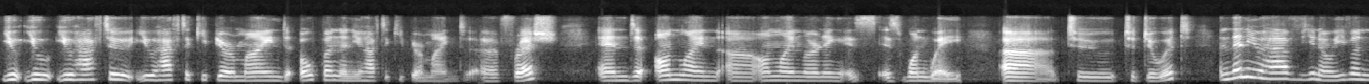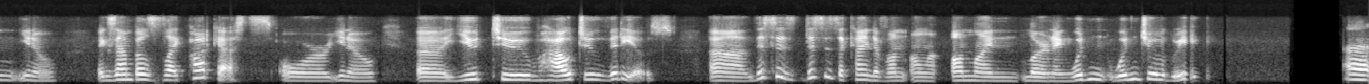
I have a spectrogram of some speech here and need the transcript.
you you you have to you have to keep your mind open and you have to keep your mind uh, fresh. And online uh, online learning is is one way uh, to to do it. And then you have you know even you know examples like podcasts or you know uh, YouTube how-to videos. Uh, this is this is a kind of on, on, online learning. Wouldn't wouldn't you agree? Uh,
